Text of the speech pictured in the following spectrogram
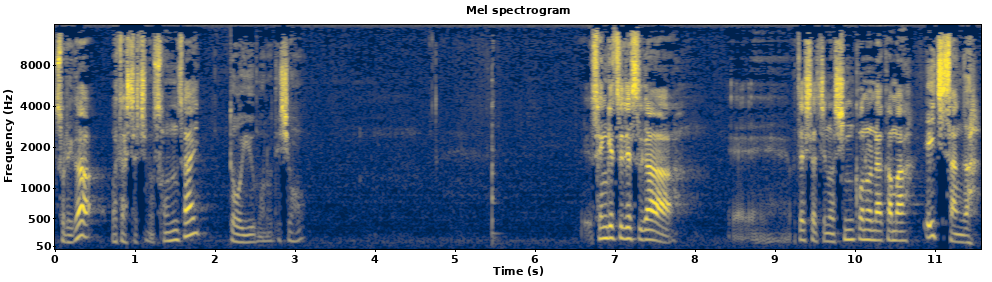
それが私たちの存在というものでしょう。先月ですが、えー、私たちの信仰の仲間、H さんが、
